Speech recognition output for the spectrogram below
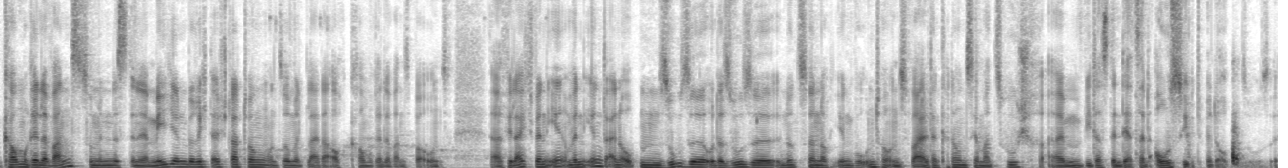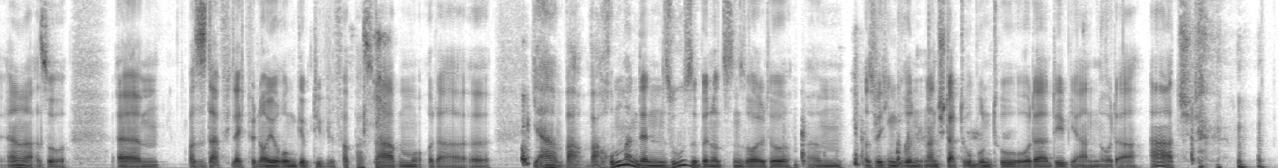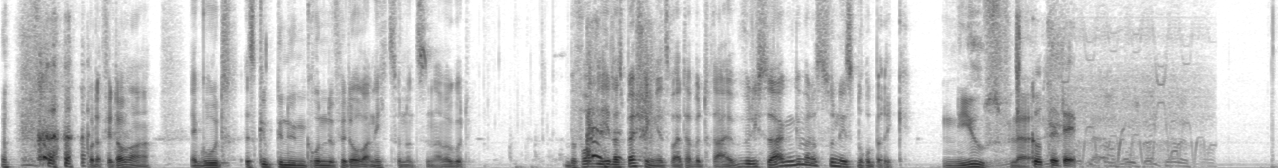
kaum Relevanz, zumindest in der Medienberichterstattung und somit leider auch kaum Relevanz bei uns. Äh, vielleicht, wenn, wenn irgendein OpenSUSE oder SUSE-Nutzer noch irgendwo unter uns weilt, dann kann er uns ja mal zuschreiben, wie das denn derzeit aussieht mit OpenSUSE. Ja, also, ähm, was es da vielleicht für Neuerungen gibt, die wir verpasst haben oder äh, ja, wa warum man denn SUSE benutzen sollte, ähm, aus welchen Gründen, anstatt Ubuntu oder Debian oder Arch oder Fedora. Ja gut, es gibt genügend Gründe, Fedora nicht zu nutzen, aber gut. Bevor wir hier das Bashing jetzt weiter betreiben, würde ich sagen, gehen wir das zur nächsten Rubrik. Newsflash. Gute Idee.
